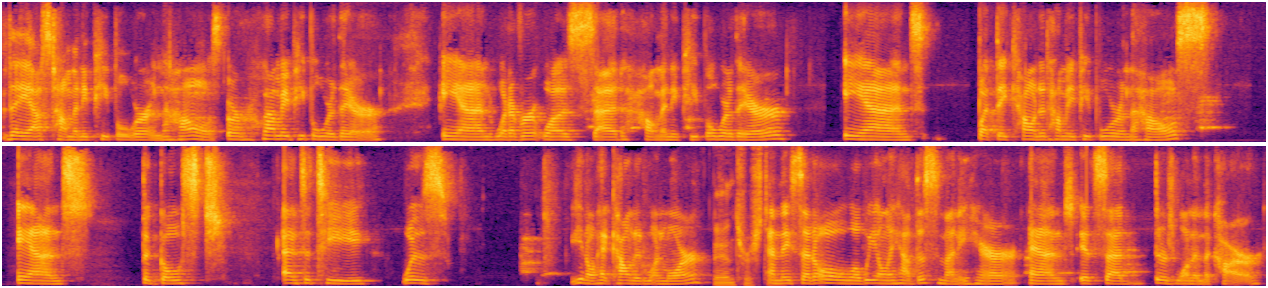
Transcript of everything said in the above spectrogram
they asked how many people were in the house or how many people were there and whatever it was said how many people were there and but they counted how many people were in the house and the ghost entity was you know had counted one more Interesting. and they said oh well we only have this many here and it said there's one in the car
